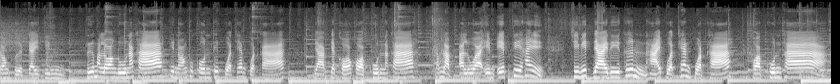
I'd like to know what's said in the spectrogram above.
ลองเปิดใจกิน ซื้อมาลองดูนะคะ พี่น้องทุกคนที่ปวดแข้งปวดขา อยากจะขอขอบคุณนะคะสำหรับอลัว MF ที่ให้ชีวิตยายดีขึ้น หายปวดแข้งปวดขา ขอบคุณค่ะ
